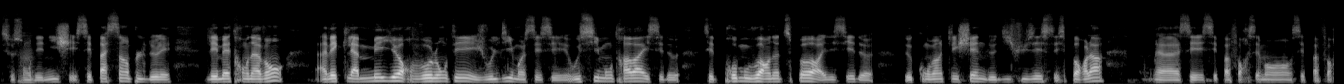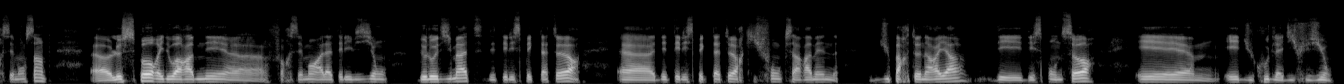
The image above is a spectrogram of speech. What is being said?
ce sont mmh. des niches et c'est pas simple de les, les, mettre en avant avec la meilleure volonté. Et je vous le dis, moi, c'est aussi mon travail, c'est de, de promouvoir notre sport et d'essayer de, de convaincre les chaînes de diffuser ces sports-là. Euh, c'est pas forcément c'est pas forcément simple. Euh, le sport, il doit ramener euh, forcément à la télévision de l'audimat, des téléspectateurs, des téléspectateurs qui font que ça ramène du partenariat, des, sponsors et, du coup de la diffusion.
